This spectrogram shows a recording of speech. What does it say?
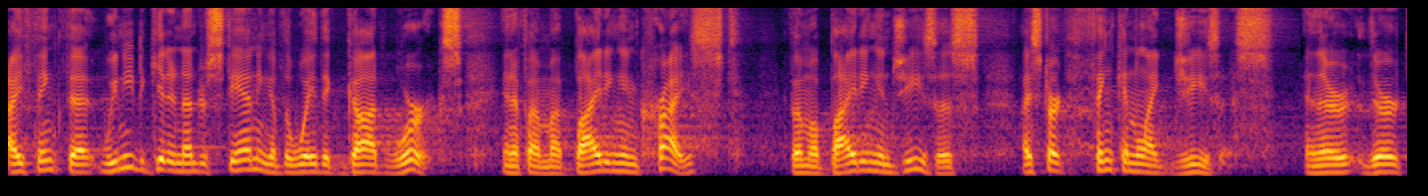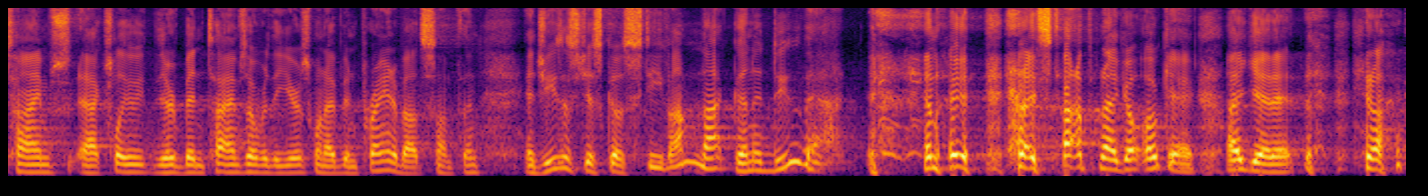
I think that we need to get an understanding of the way that God works. And if I'm abiding in Christ, if I'm abiding in Jesus, I start thinking like Jesus. And there, there are times, actually, there have been times over the years when I've been praying about something, and Jesus just goes, Steve, I'm not going to do that. and, I, and I stop and I go, okay, I get it. you know,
